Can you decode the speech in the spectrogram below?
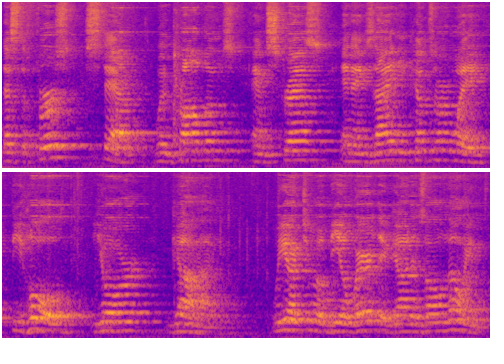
That's the first step when problems and stress and anxiety comes our way. Behold your God. We are to be aware that God is all-knowing.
